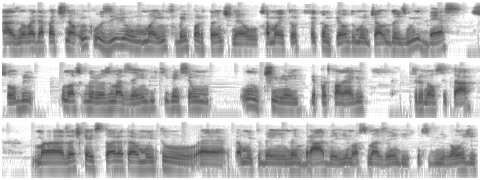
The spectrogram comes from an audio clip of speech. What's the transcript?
mas não vai dar pra ti não. Inclusive, uma info bem importante, né? O Samuel Eto'o que foi campeão do Mundial em 2010 sobre o nosso glorioso Mazembe, que venceu um, um time aí de Porto Alegre prefiro não citar. Mas acho que a história está muito, é, tá muito bem lembrada aí. Nosso Mazembe conseguiu ir longe.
